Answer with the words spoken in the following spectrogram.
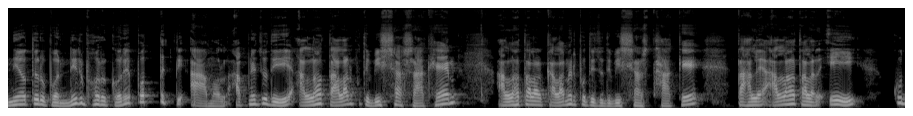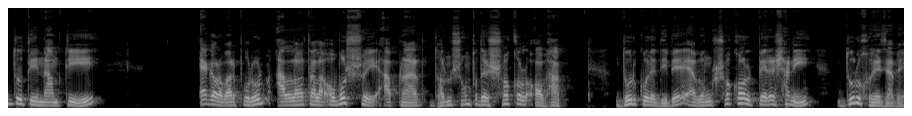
নিয়তের উপর নির্ভর করে প্রত্যেকটি আমল। আপনি যদি আল্লাহ তালার প্রতি বিশ্বাস রাখেন, আল্লাহ তালার কালামের প্রতি যদি বিশ্বাস থাকে, তাহলে আল্লাহ তালার এই কুদ্দতি নামটি এগারোবার পড়ুন। আল্লাহ তালা অবশ্যই আপনার ধন সম্পদের সকল অভাব দূর করে দিবে এবং সকল পেরেশানি দূর হয়ে যাবে।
